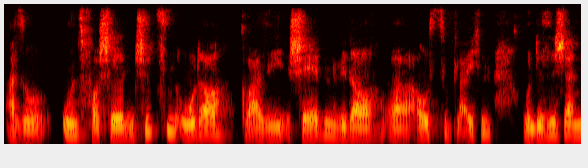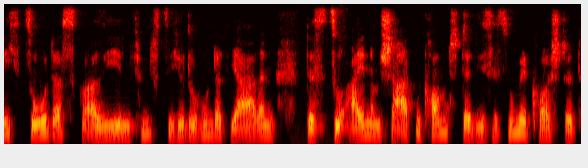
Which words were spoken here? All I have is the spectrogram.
also uns vor Schäden schützen oder quasi Schäden wieder äh, auszugleichen. Und es ist ja nicht so, dass quasi in 50 oder 100 Jahren das zu einem Schaden kommt, der diese Summe kostet.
